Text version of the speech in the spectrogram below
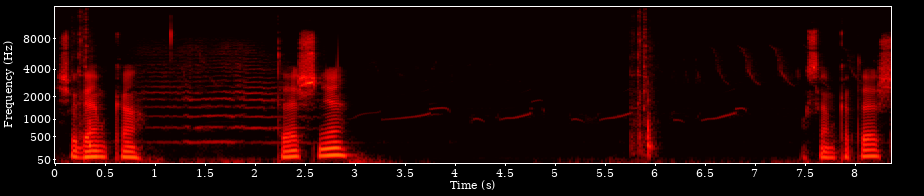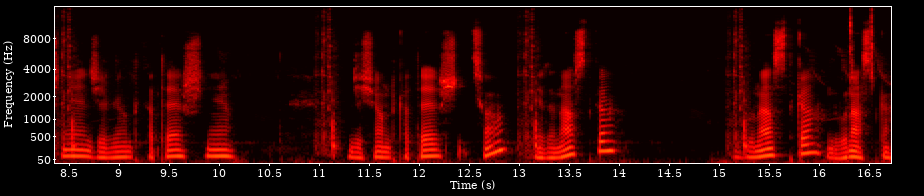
Siódemka. Też nie. Ósemka też nie, dziewiątka też nie. Dziesiątka też. Co? Jedenastka? Dwunastka? Dwunastka.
